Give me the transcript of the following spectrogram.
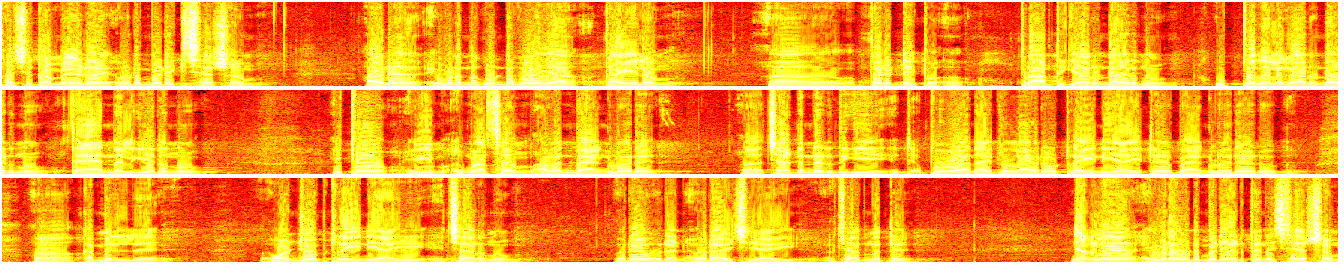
പശുദ്ധമ്മയുടെ ഉടമ്പടിക്ക് ശേഷം അവന് ഇവിടെ നിന്ന് കൊണ്ടുപോയ തൈലം പുരട്ടി പ്രാർത്ഥിക്കാറുണ്ടായിരുന്നു. ഉപ്പ് നൽകാറുണ്ടായിരുന്നു. തേൻ നൽകിയിരുന്നു. ഇപ്പോൾ ഈ മാസം അവൻ ബാംഗ്ലൂർ ചേട്ടന്റെ അടുത്തേക്ക് പോകാനായിട്ടുള്ള ഒരു ട്രെയിനി ആയിട്ട് ബാംഗ്ലൂർ ഒരു കമ്പനിയിൽ ഓൺ ജോബ് ട്രെയിനി ആയി ചേർന്നു ഒരു ഒരാഴ്ചയായി ചേർന്നിട്ട്. ഞങ്ങൾ ഇവിടെ ഉടമ്പടി എടുത്തതിന് ശേഷം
